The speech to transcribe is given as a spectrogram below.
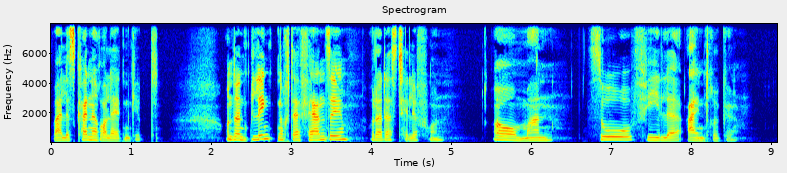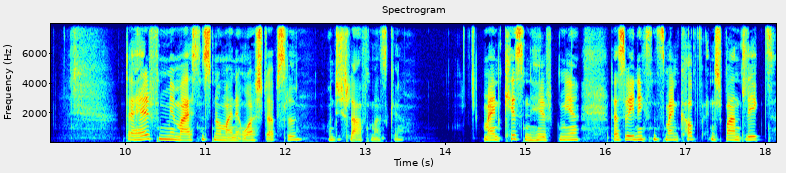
weil es keine Rollläden gibt. Und dann blinkt noch der Fernseher oder das Telefon. Oh Mann, so viele Eindrücke. Da helfen mir meistens nur meine Ohrstöpsel und die Schlafmaske. Mein Kissen hilft mir, dass wenigstens mein Kopf entspannt liegt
